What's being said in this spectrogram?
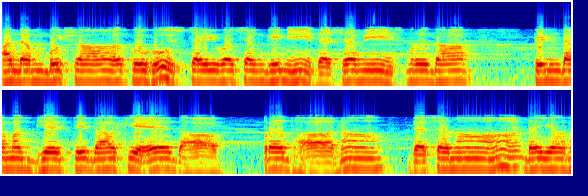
अलम्बुषा कुहुश्चैव शङ्घिनी दशमी स्मृदा पिण्डमध्ये स्थिता ह्येदा प्रधाना दशनाडयः।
